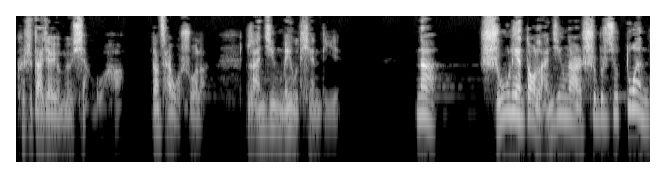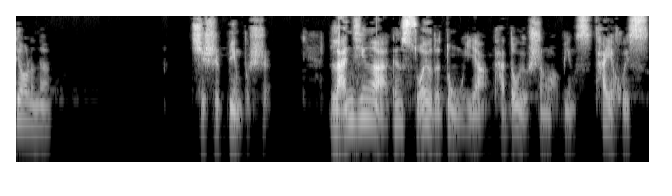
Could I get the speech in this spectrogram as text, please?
可是大家有没有想过哈？刚才我说了，蓝鲸没有天敌，那。食物链到蓝鲸那儿是不是就断掉了呢？其实并不是，蓝鲸啊，跟所有的动物一样，它都有生老病死，它也会死。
